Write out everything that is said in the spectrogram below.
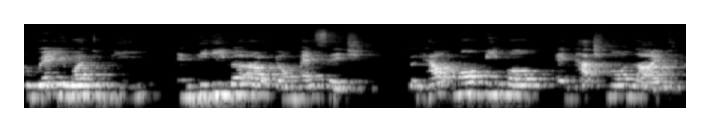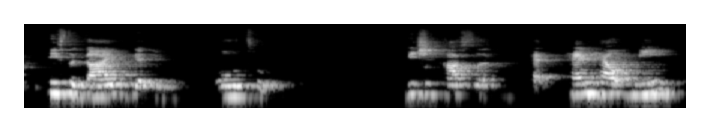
to where you want to be and deliver out your message to help more people and touch more lives, he's the guy that you go to. Mitch Carson had handheld me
